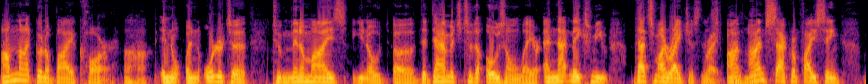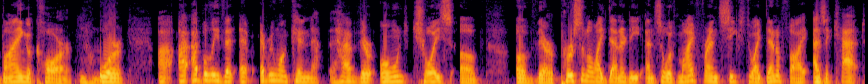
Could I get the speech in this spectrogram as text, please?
I'm not going to buy a car Uh-huh. in in order to to minimize, you know, uh, the damage to the ozone layer, and that makes me that's my righteousness. Right. I'm I'm sacrificing buying a car, or uh, I, I believe that everyone can have their own choice of of their personal identity, and so if my friend seeks to identify as a cat,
